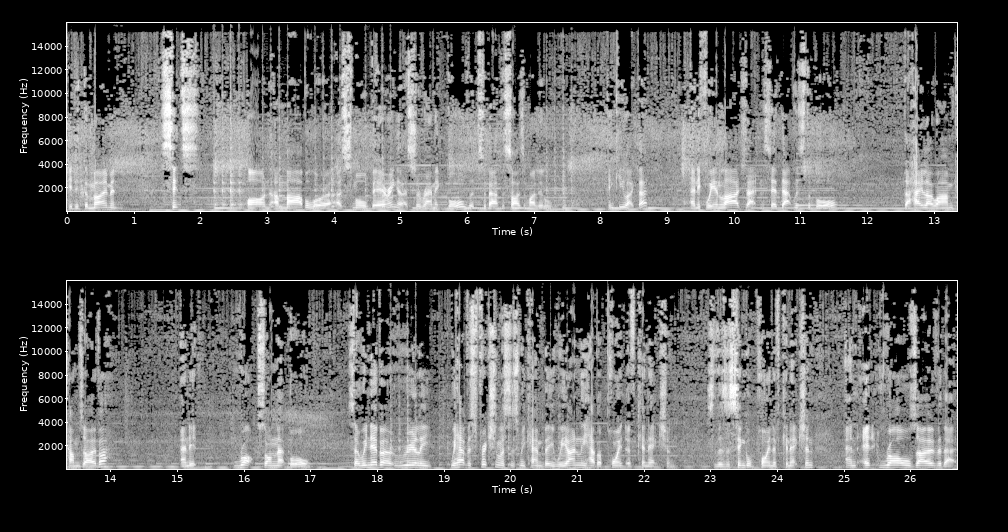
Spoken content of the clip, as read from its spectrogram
It at the moment sits on a marble or a, a small bearing, a ceramic ball that's about the size of my little pinky, like that. And if we enlarge that and said that was the ball, the halo arm comes over and it rocks on that ball. So we never really, we have as frictionless as we can be. We only have a point of connection. So there's a single point of connection and it rolls over that.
